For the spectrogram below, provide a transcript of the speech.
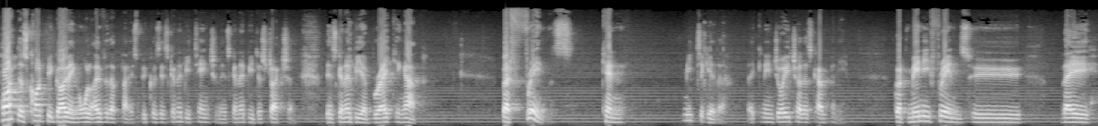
Partners can't be going all over the place because there's going to be tension, there's going to be destruction, there's going to be a breaking up. But friends can meet together, they can enjoy each other's company. I've got many friends who they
